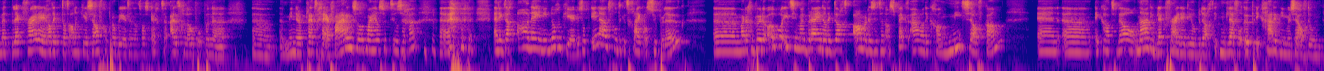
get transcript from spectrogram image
met Black Friday had ik dat al een keer zelf geprobeerd. En dat was echt uitgelopen op een, een minder prettige ervaring, zal ik maar heel subtiel zeggen. en ik dacht, oh nee, niet nog een keer. Dus op inhoud vond ik het gelijk al superleuk. maar er gebeurde ook wel iets in mijn brein dat ik dacht, oh, maar er zit een aspect aan wat ik gewoon niet zelf kan. En uh, ik had wel na die Black Friday deal bedacht, ik moet level up, ik ga dit niet meer zelf doen.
